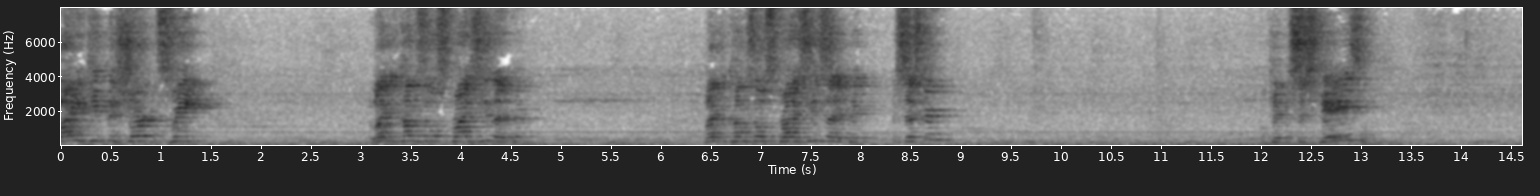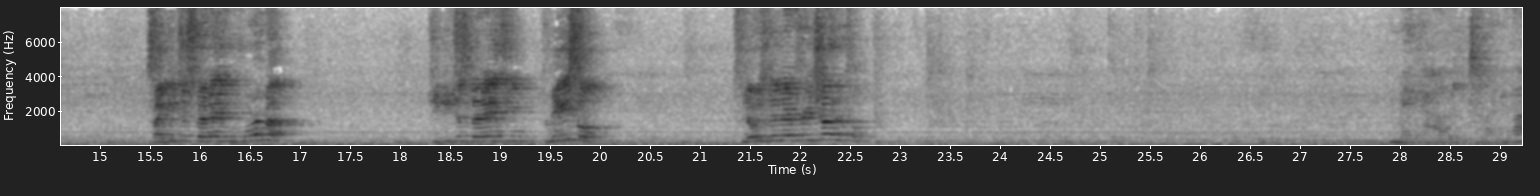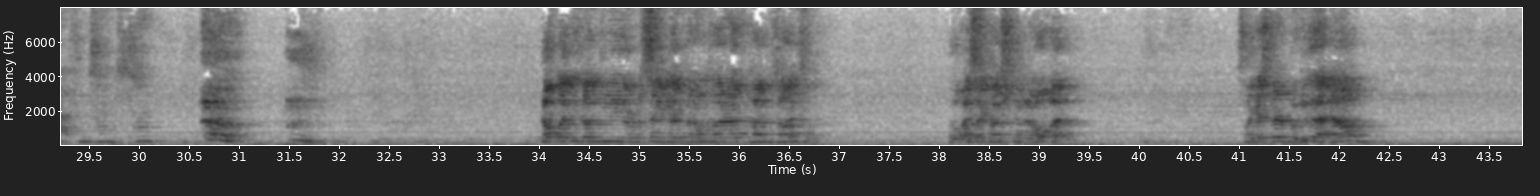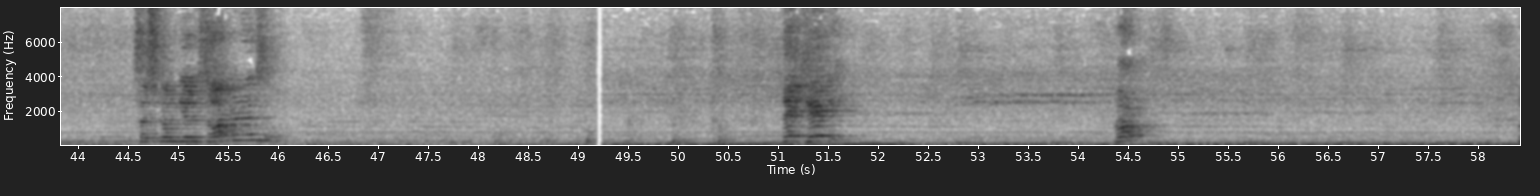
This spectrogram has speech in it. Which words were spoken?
Why do you keep this short and sweet? Like it comes no surprise to you that I pick. Like it no surprise to you that I pick a sister. I'll pick a sister Katie. So, I do just about anything for her, but she do just about anything for me, so, so we always been there for each other. So. Make a habit of telling her that from time to time? Not like we don't do either of us any good if I don't tell her that time to time, so. Otherwise, I thought she's gonna know, but. So I guess better go do that now. So I should come and get him to talk to her so. Hey, Katie. Huh?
